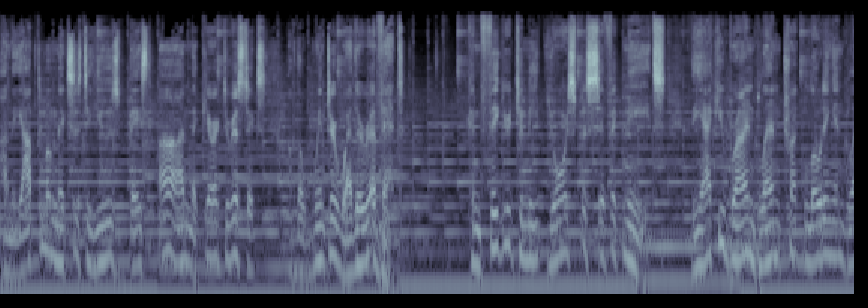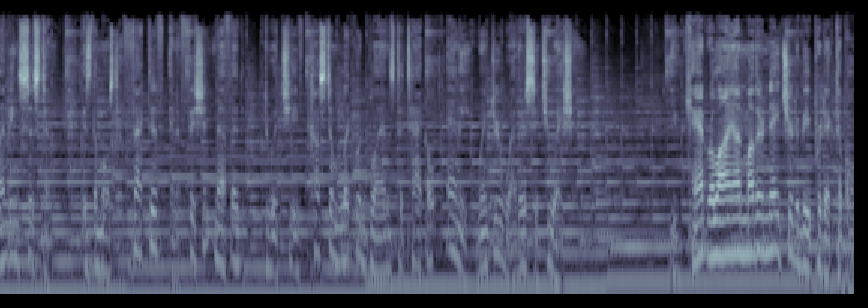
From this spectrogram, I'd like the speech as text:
on the optimum mixes to use based on the characteristics of the winter weather event. Configured to meet your specific needs, the AccuBrine Blend Truck Loading and Blending System is the most effective and efficient method to achieve custom liquid blends to tackle any winter weather situation. You can't rely on Mother Nature to be predictable,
